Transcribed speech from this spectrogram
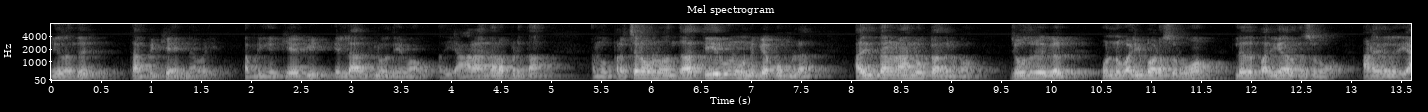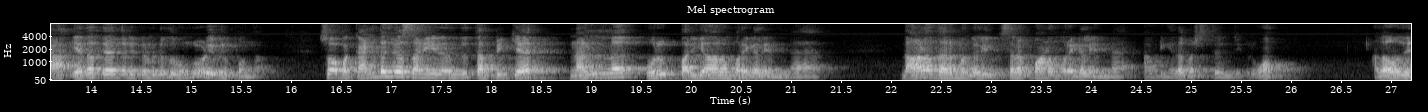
இதுலேருந்து தப்பிக்க என்ன வழி? அப்படிங்கிற கேள்வி எல்லாருக்குமே உதயமாகும். அது யாராக இருந்தாலும் அப்படித்தான். நம்ம பிரச்சனை ஒன்று வந்தால் தீர்வுன்னு ஒன்று கேட்போம்ல. அதுக்கு தானே நாங்கள் உட்காந்துருக்கோம் ஜோதிடர்கள் ஒன்று வழிபாட சொல்லுவோம் இல்லை பரிகாரத்தை சொல்லுவோம். ஆனால் இதில் யா எதை தேர்ந்தெடுக்கணுங்கிறது உங்களுடைய விருப்பம் தான் ஸோ அப்போ கண்டக சனியிலிருந்து தப்பிக்க நல்ல ஒரு பரிகார முறைகள் என்ன? தான தர்மங்களில் சிறப்பான முறைகள் என்ன அப்படிங்கிறத ஃபஸ்ட்டு தெரிஞ்சுக்கிடுவோம். அதாவது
